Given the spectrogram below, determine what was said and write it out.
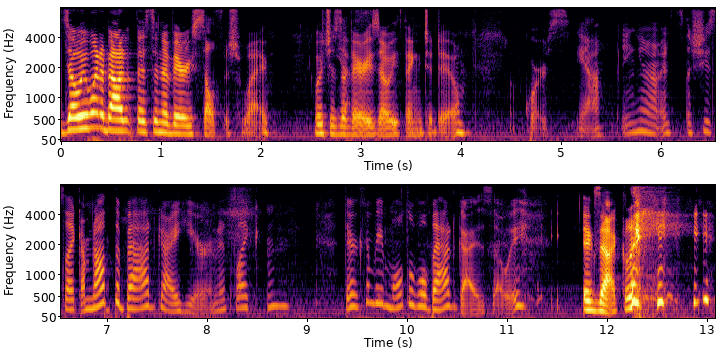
Zoe went about this in a very selfish way, which is a very Zoe thing to do. Of course, yeah. You know, it's, she's like, I'm not the bad guy here, and it's like, mm, there can be multiple bad guys, Zoe. Exactly.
